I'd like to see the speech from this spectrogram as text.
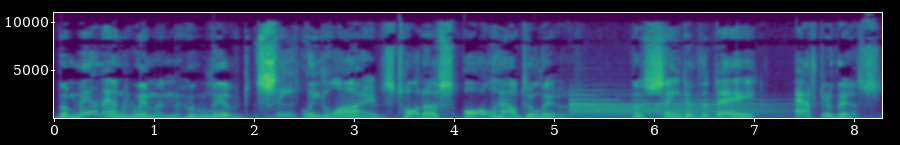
The men and women who lived saintly lives taught us all how to live. The saint of the day after this.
